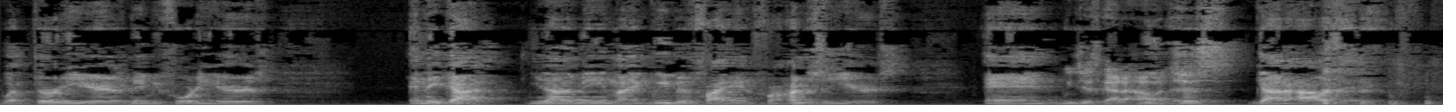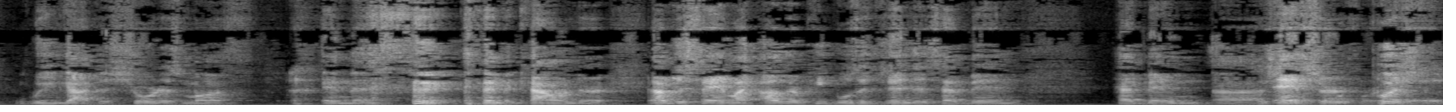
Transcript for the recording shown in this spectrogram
what thirty years, maybe forty years, and they got it. You know what I mean? Like we've been fighting for hundreds of years, and we just got a holiday. We just got a holiday. we got the shortest month in the in the calendar, and I'm just saying, like other people's agendas have been have been uh, answered, pushed yeah.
